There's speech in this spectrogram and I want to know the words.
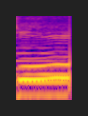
Jesus.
